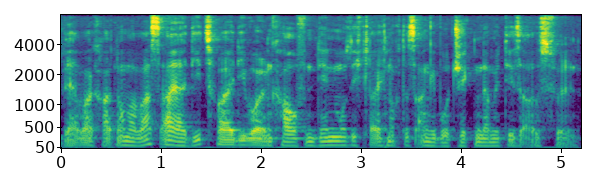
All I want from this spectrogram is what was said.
wer war gerade nochmal was? Ah ja, die zwei, die wollen kaufen, denen muss ich gleich noch das Angebot schicken, damit die es ausfüllen.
